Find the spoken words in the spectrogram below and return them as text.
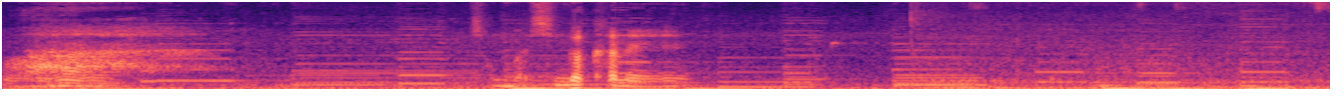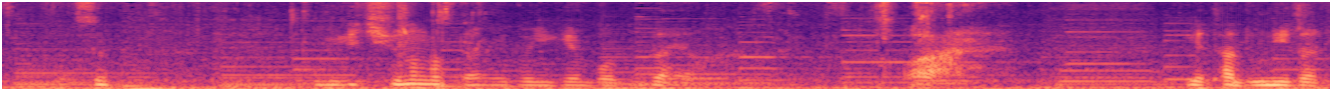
와 정말 심각하네. 무슨 유리 치우는 것도 아니고 이게 뭔가요? 와 이게 다 눈이라니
